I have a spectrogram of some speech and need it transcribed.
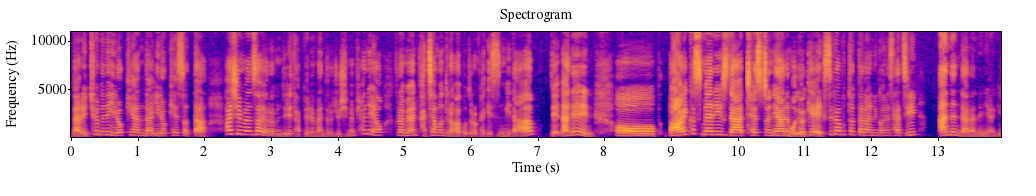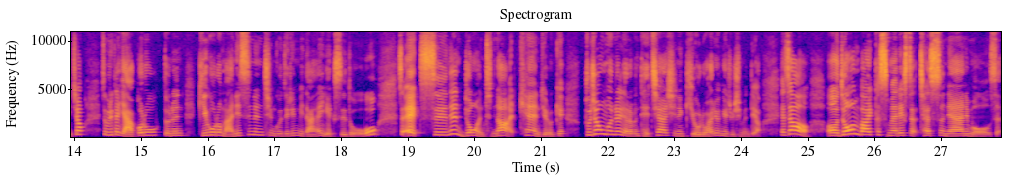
나는 최근에 이렇게 한다, 이렇게 했었다 하시면서 여러분들이 답변을 만들어 주시면 편해요. 그러면 같이 한번 들어가 보도록 하겠습니다. 네, 나는 어, buy cosmetics that test on animal 여기에 X가 붙었다라는 거는 사지 않는다라는 이야기죠. 그래서 우리가 약어로 또는 기호로 많이 쓰는 친구들입니다. 이 x도. 그래서 x는 don't, not, can't 이렇게 부정문을 여러분 대체하시는 기호로 활용해 주시면 돼요. 그래서 어, don't buy cosmetics that test on animals.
